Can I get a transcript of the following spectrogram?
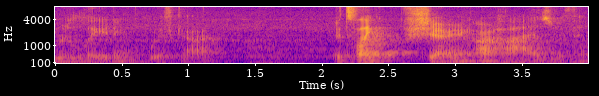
relating with God. It's like sharing our highs with Him.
